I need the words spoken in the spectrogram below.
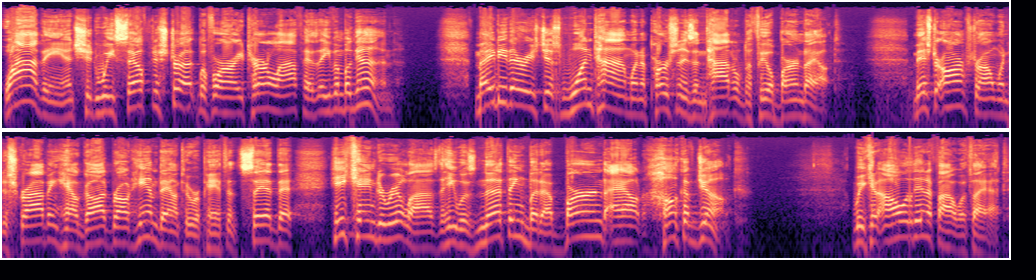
Why then should we self destruct before our eternal life has even begun? Maybe there is just one time when a person is entitled to feel burned out. Mr. Armstrong, when describing how God brought him down to repentance, said that he came to realize that he was nothing but a burned out hunk of junk. We can all identify with that.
